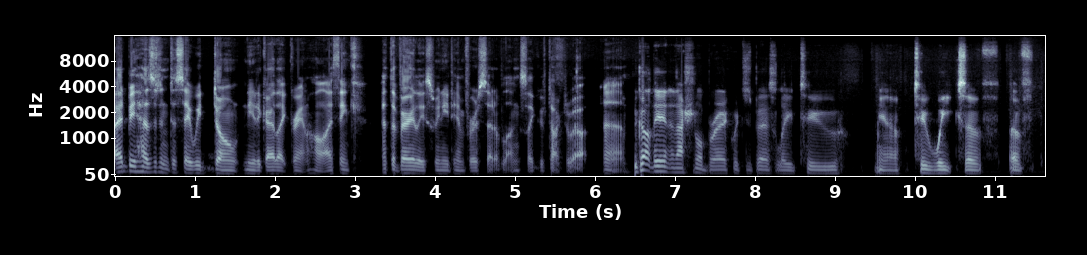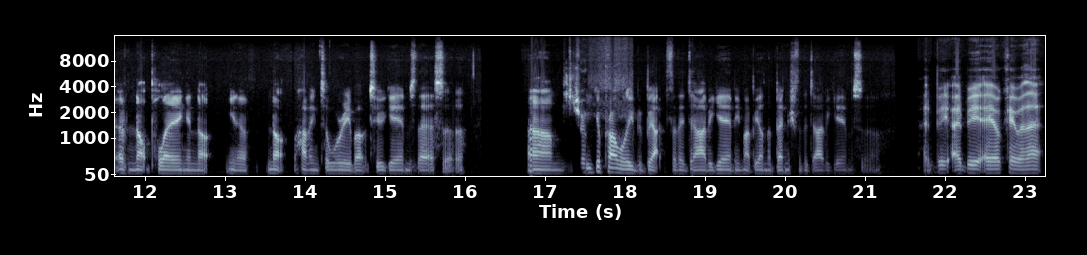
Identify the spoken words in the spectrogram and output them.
I'd be hesitant to say we don't need a guy like Grant Hall. I think at the very least we need him for a set of lungs, like we've talked about. Um, We got the international break, which is basically two, you know, two weeks of of of not playing and not, you know, not having to worry about two games there. So, um, It's he could probably be back for the Derby game. He might be on the bench for the Derby game. So, I'd be I'd be a okay with that.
